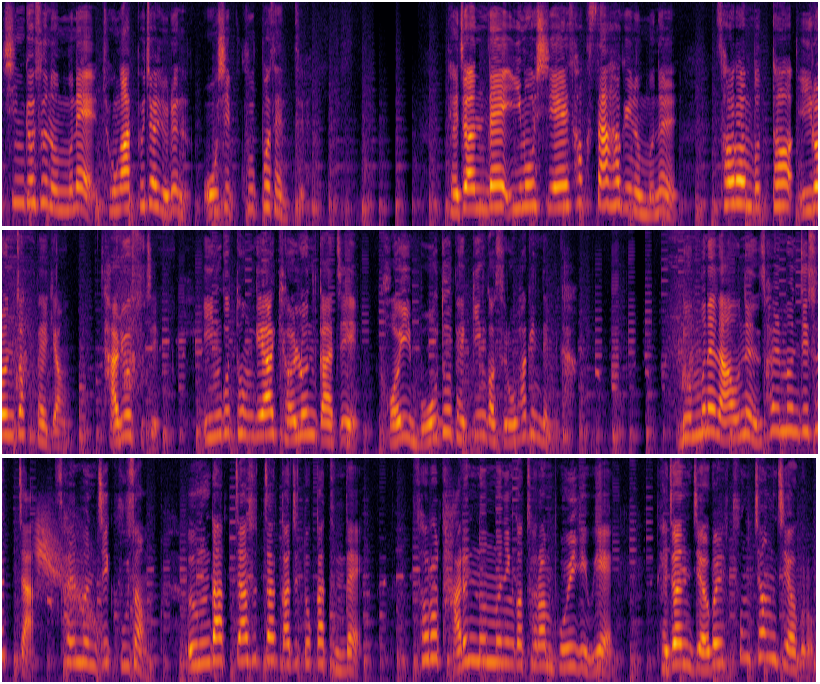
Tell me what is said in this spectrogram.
신 교수 논문의 종합 표절률은 59%. 대전대 이모 씨의 석사 학위 논문을 서론부터 이론적 배경, 자료 수집, 인구 통계와 결론까지 거의 모두 베낀 것으로 확인됩니다. 논문에 나오는 설문지 숫자, 설문지 구성, 응답자 숫자까지 똑같은데 서로 다른 논문인 것처럼 보이기 위해 대전 지역을 충청 지역으로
